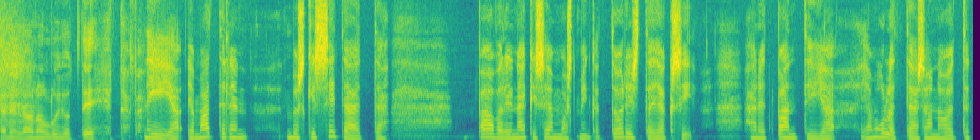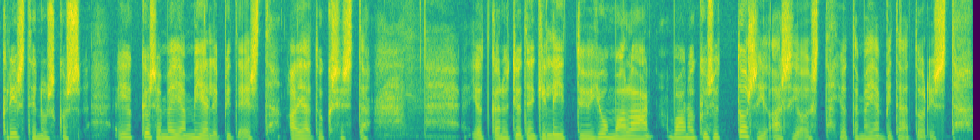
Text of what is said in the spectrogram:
Hänellä on ollut jo tehtävä. Niin, ja, ja mä ajattelen myöskin sitä, että Paavali näki semmoista, minkä todistajaksi hänet pantiin. Ja, ja mulle tämä sanoo, että kristinuskos ei ole kyse meidän mielipiteistä, ajatuksista, jotka nyt jotenkin liittyy Jumalaan, vaan on kyse tosiasioista, joita meidän pitää todistaa.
